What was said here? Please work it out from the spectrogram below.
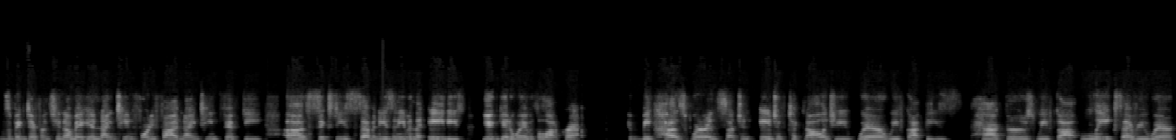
It's a big difference. You know, in 1945, 1950, uh, 60s, 70s, and even the 80s, you can get away with a lot of crap because we're in such an age of technology where we've got these hackers, we've got leaks everywhere,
